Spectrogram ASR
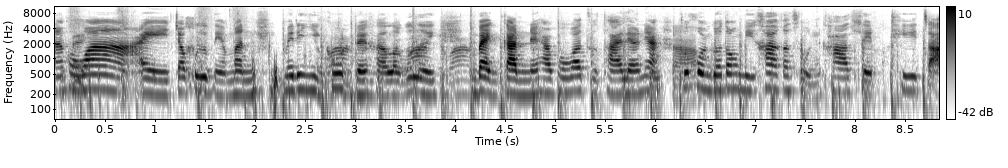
นะเพราะว่าไอ้เจ้าปืนเนี่ยมันไม่ได้ยิงพูดนะคะเราก็เลยแบ่งกันนะคะเพราะว่าสุดท้ายแล้วเนี่ยทุกคนก็ต้องมีค่ากระสุนค่าเซตที่จะ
